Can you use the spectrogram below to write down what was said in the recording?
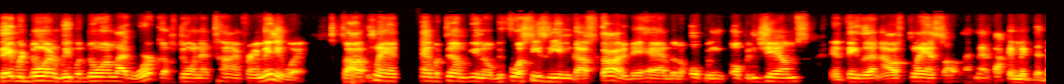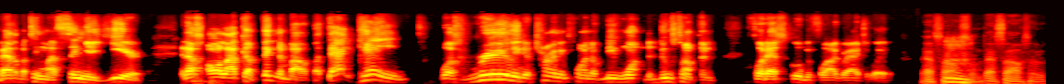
they were doing, we were doing like workups during that time frame anyway. So I was playing playing with them, you know, before season even got started. They had little open open gyms and things like that. And I was playing, so I was like, man, if I can make the basketball team my senior year, and that's all I kept thinking about. But that game was really the turning point of me wanting to do something for that school before I graduated. That's Mm. awesome. That's awesome.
